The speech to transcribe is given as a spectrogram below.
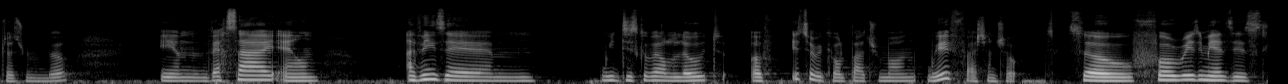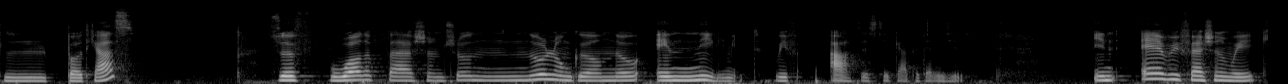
just remember in Versailles. And I think they um, we discover a lot of historical patrimony with fashion show. So for resume this podcast the world of fashion show no longer know any limit with artistic capitalism. In every fashion week,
